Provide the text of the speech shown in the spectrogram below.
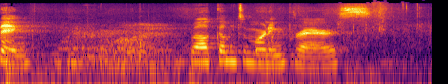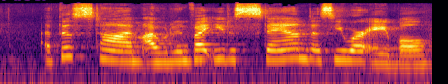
morning. Welcome to morning prayers. At this time, I would invite you to stand as you are able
